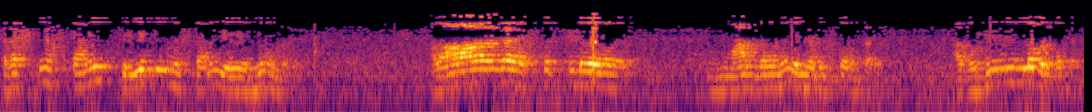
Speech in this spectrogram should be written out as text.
ఫ్రెష్నెస్ కానీ క్రియేటివ్నెస్ కానీ ఏమీ ఉండదు. అలాగా ఎక్స్పెక్టెడ్ మార్గంలో నేను నడుస్తూ ఉంటారు. ఆ రొటీన్లో పడిపోతారు.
